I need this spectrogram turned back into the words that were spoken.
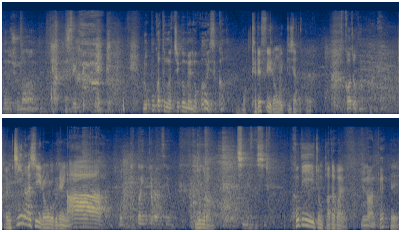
근데 존나 나는데? 룩북 같은 거 찍으면 효과가 있을까? 막 드레스 이런 거 입히지 않을까요? 꺼져 그럼. 아니면 찌나시 이런 거 그냥 아, 옷 바꿔 입기로 하세요. 누구랑 지민아 씨. 코디 좀 받아봐요. 유나한테? 네.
